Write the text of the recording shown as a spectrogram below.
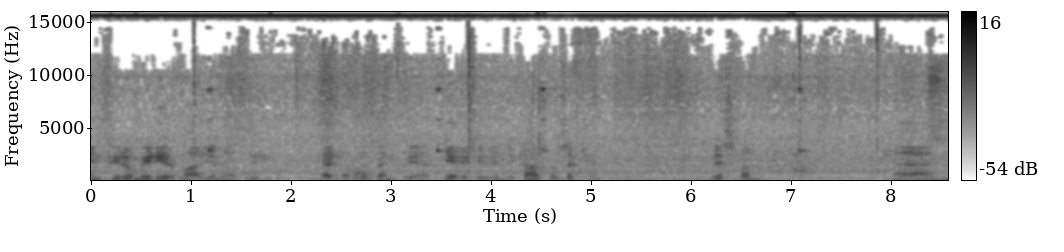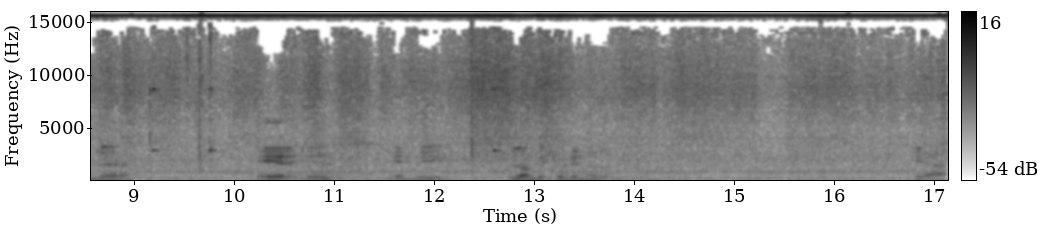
inferior medial margin of the head of the pancreas. Here it is in the transverse section, this one, and uh, here it is in the longitudinal, yeah,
